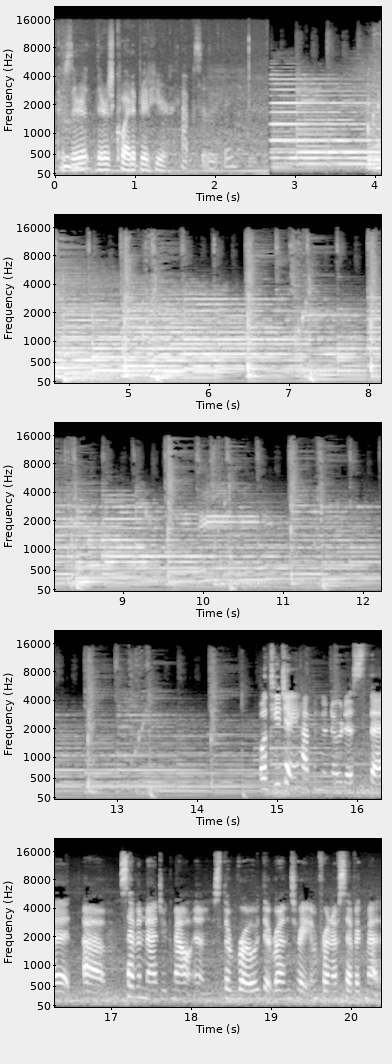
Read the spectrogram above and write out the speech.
because there there's quite a bit here. Absolutely. Well, TJ happened to notice that um, Seven Magic Mountains, the road that runs right in front of Seven, Ma-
